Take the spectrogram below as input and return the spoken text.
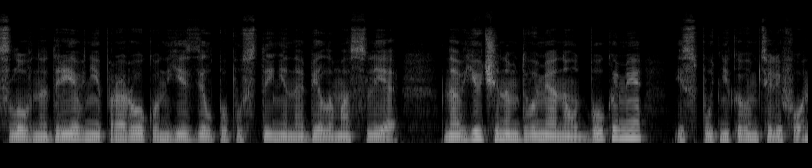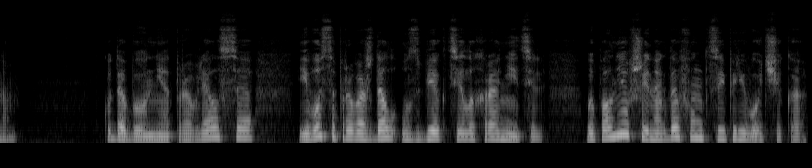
Словно древний пророк он ездил по пустыне на белом осле, навьюченном двумя ноутбуками и спутниковым телефоном. Куда бы он ни отправлялся, его сопровождал узбек-телохранитель, выполнявший иногда функции переводчика.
